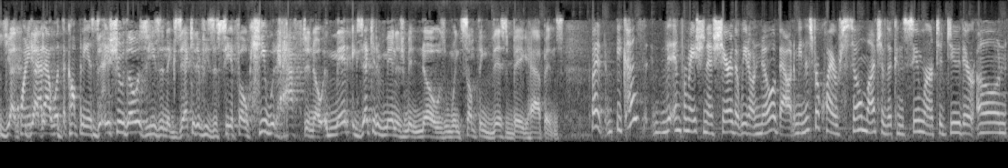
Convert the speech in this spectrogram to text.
Yeah, pointing yeah, that the, out what the company is. The issue though is he's an executive, he's a CFO. He would have to know. Man, executive management knows when something this big happens. But because the information is shared that we don't know about, I mean, this requires so much of the consumer to do their own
